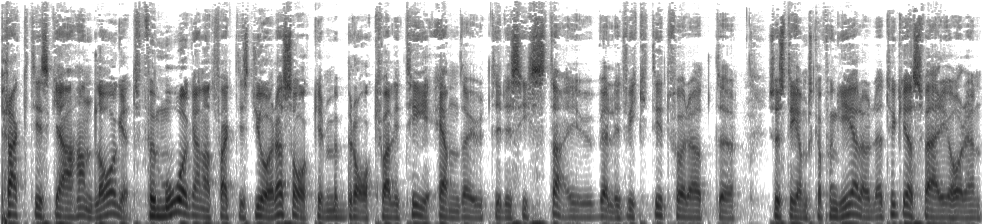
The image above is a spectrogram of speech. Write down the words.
praktiska handlaget, förmågan att faktiskt göra saker med bra kvalitet ända ut i det sista är ju väldigt viktigt för att system ska fungera. Och där tycker jag Sverige har en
